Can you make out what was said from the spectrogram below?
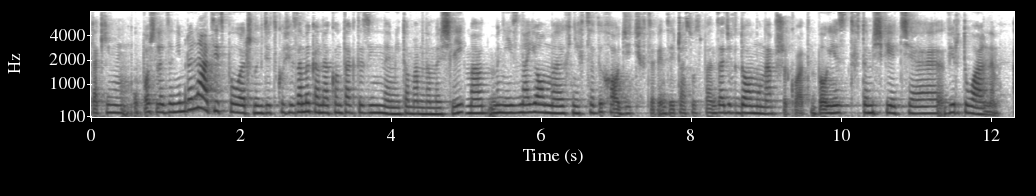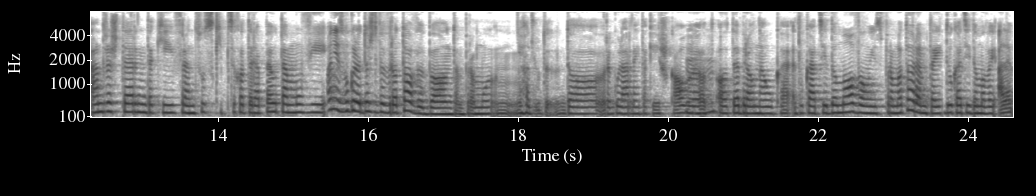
takim upośledzeniem relacji społecznych. Dziecko się zamyka na kontakty z innymi, to mam na myśli. Ma mniej znajomych, nie chce wychodzić, chce więcej czasu spędzać w domu na przykład, bo jest w tym świecie wirtualnym. Andrzej Stern, taki francuski psychoterapeuta, mówi, on jest w ogóle dość wywrotowy, bo on tam promu, nie chodził do, do regularnej takiej szkoły, mm -hmm. od, odebrał naukę, edukację domową, jest promotorem tej edukacji domowej, ale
